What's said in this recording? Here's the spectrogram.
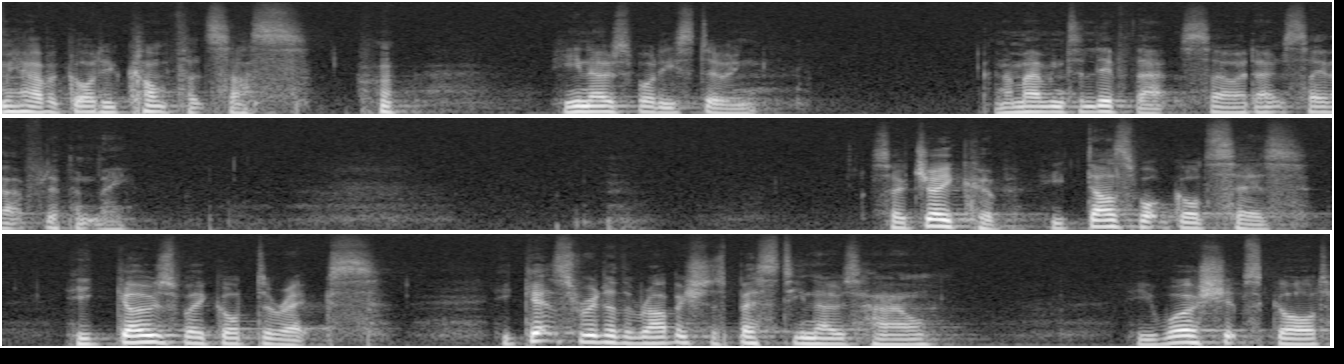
we have a God who comforts us. he knows what He's doing. And I'm having to live that, so I don't say that flippantly. So Jacob, he does what God says. He goes where God directs. He gets rid of the rubbish as best he knows how. He worships God.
